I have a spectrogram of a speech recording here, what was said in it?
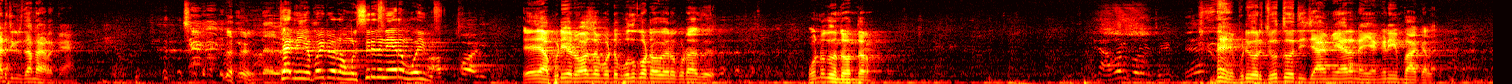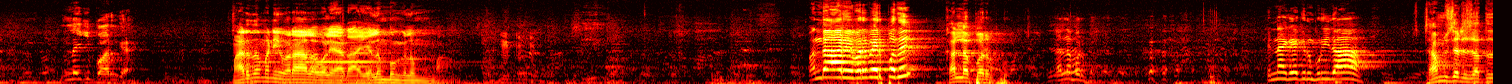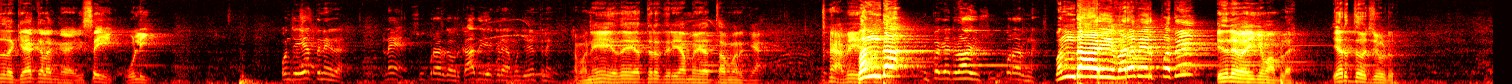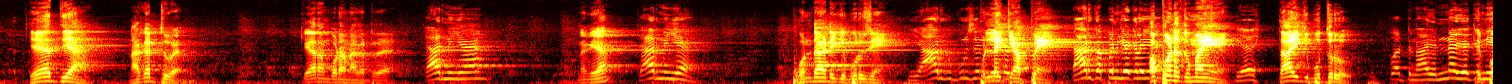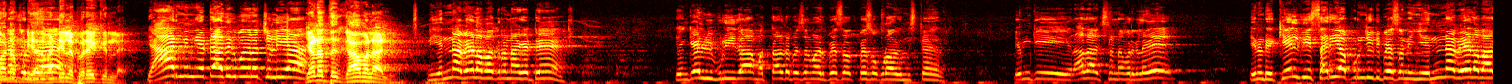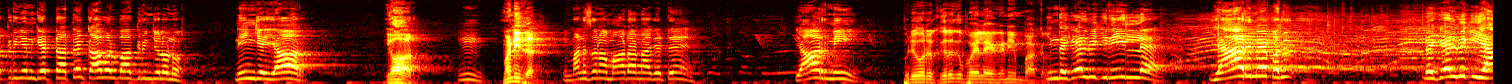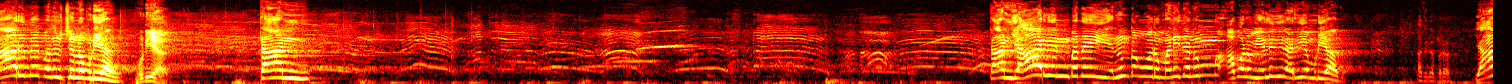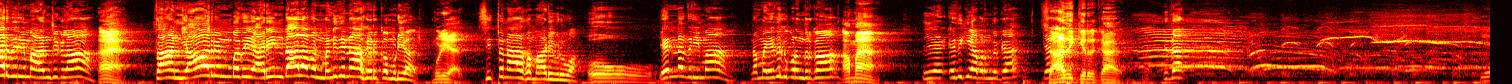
என்ன அடிச்சுக்கிட்டு தானே இருக்கேன் சரி நீங்க போயிட்டு வரலாம் உங்களுக்கு சிறிது நேரம் ஓய்வு. ஏய் அப்படியே ரோசை போட்டு புதுக்கோட்டை உயரக்கூடாது. ஒண்ணுக்கு வந்து வந்துடும் இப்படி ஒரு சூத்துவத்தி ஜாமியார நான் எங்கனையும் பார்க்கல. இன்னைக்கு பாருங்க. மருதமணி வரால விளையாடா எலும்புங்களும் வந்தாரை வரவேற்பது? கள்ளப்பருப்பு. நல்ல பருப்பு என்ன கேக்குறேன் புரியுதா? தமிழ்சட்டு சத்தத்துல கேட்கலங்க இசை ஒளி கொஞ்சம் ஏத்தனே. அண்ணே சூப்பரா இருக்கு அவர் காது கேட்கல கொஞ்சம் ஏத்தனே. அவனே எதை ஏத்துற தெரியாம ஏத்தாம இருக்கேன். வந்தா இப்ப கேக்குறா சூப்பரா இருக்கு வந்தாரை வரவேற்பது இதுல வைங்க மாப்பிள எடுத்து வச்சு விடு. ஏத்தியா? நகட்டுவேன் கேரம் போட நகட்டுற யார் நீங்க? என்னங்கய்யா? யார் நீங்க? பொண்டாட்டிக்கு புருஷன். யாருக்கு புருஷன் பிள்ளைக்கு அப்பன். யாருக்கு அப்பன்னு கேட்கலையே அப்பனுக்கு மயன் தாய்க்கு புத்துரு. பட் நான் என்ன கேட்க நீ நிப்பாட்ட என்ன முடியாது சொல்ற வண்டியில பிரேக் இல்ல. யார் நீங்க கேட்டா அதுக்கு பதிலா சொல்லியா? இடத்துக்கு காவலாளி. நீ என்ன வேலை பார்க்குற நான் கேட்டேன். என் கேள்வி புரியுதா? மத்தாள்கிட்ட பேசுற மாதிரி பேச பேசக்கூடாது மிஸ்டர் எம்கே ராதாகிருஷ்ணன் அவர்களே என்னுடைய கேள்வியை சரியா புரிஞ்சுக்கிட்டு பேச நீங்க என்ன வேலை பார்க்குறீங்கன்னு கேட்டாத்தான் காவல் பார்க்குறீங்கன்னு சொல்லணும். நீங்க யார்? யார்? ம். மனிதன். நீ மனுஷனா மாடா நான் கேட்டேன். யார் நீ? இப்படி ஒரு கிறுக்கு பயில எங்கனையும் பார்க்கல. இந்த கேள்விக்கு நீ இல்ல. யாருமே பதில் இந்த கேள்விக்கு யாருமே பதில் சொல்ல முடியாது. முடியாது. தான் தான் யார் என்பதை எந்த ஒரு மனிதனும் அவ்வளவு எளிதில் அறிய முடியாது. அதுக்கப்புறம் யார் தெரியுமா அறிஞ்சுக்கலாம்? தான் யார் என்பதை அறிந்தால் அவன் மனிதனாக இருக்க முடியாது. முடியாது. சித்தனாக மாறி விடுவான். ஓ. என்ன தெரியுமா? நம்ம எதுக்கு பிறந்திருக்கோம்? ஆமா. நீ எதுக்கே பிறந்திருக்க? சாதிக்கிறதுக்கா இதான்.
